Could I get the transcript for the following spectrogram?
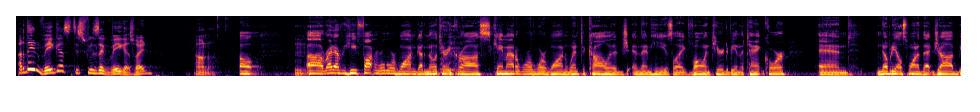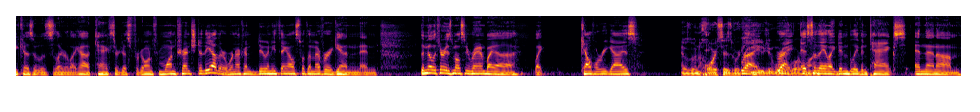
Are they in Vegas? This feels like Vegas, right? I don't know. Oh, uh, right after he fought in World War One, got a military cross, came out of World War One, went to college, and then he's like volunteered to be in the tank corps, and nobody else wanted that job because it was they were like, oh, tanks are just for going from one trench to the other. We're not going to do anything else with them ever again. And the military is mostly ran by uh like cavalry guys, That was when horses were right? huge in World right. War One. so they like didn't believe in tanks, and then um,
